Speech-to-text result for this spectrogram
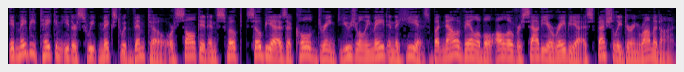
It may be taken either sweet mixed with vimto or salted and smoked. Sobia is a cold drink usually made in the Hijaz but now available all over Saudi Arabia especially during Ramadan.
